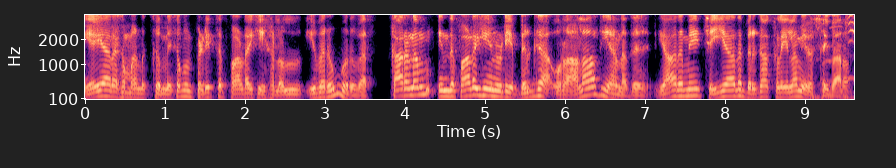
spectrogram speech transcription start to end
ஏ ஆர் ரஹ்மானுக்கு மிகவும் பிடித்த பாடகிகளுள் இவரும் ஒருவர். காரணம் இந்த பாடகியினுடைய பிர்கா ஒரு அலாதியானது. யாருமே செய்யாத பிர்காக்களை எல்லாம் இவர் செய்வாராம்.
